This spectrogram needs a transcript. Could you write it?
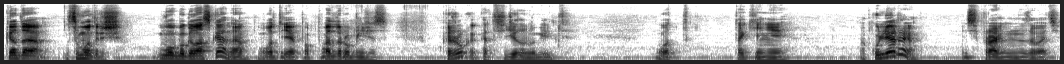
когда смотришь в оба голоска, да, вот я поподробнее сейчас покажу, как это все дело выглядит. Вот, такие не окуляры, если правильно называть.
